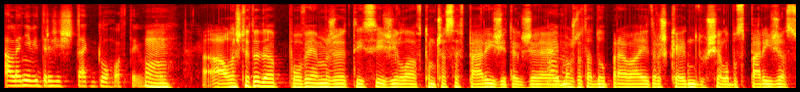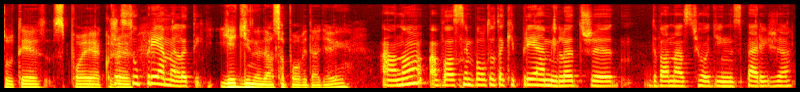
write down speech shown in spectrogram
ale nevydržíš tak dlho v tej vode. Mm. Ale ešte teda poviem, že ty si žila v tom čase v Paríži, takže aj možno tá doprava je troška jednoduchšia, lebo z Paríža sú tie spoje akože... To sú priame lety. Jediné dá sa povedať, aj? Áno, a vlastne bol to taký priamy let, že 12 hodín z Paríža.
